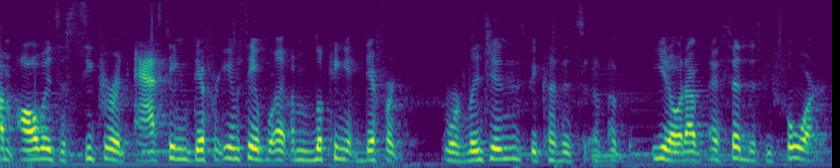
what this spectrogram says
am always a seeker and asking different you know what I'm looking at different religions because it's uh, you know and I've, I've said this before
